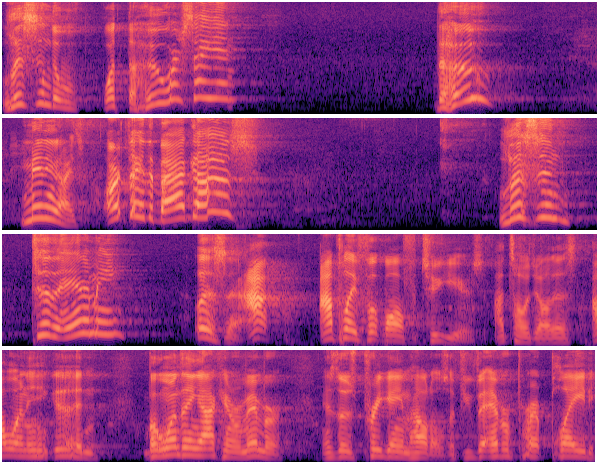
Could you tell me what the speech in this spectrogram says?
Listen to what the who are saying. The who? Midianites. Aren't they the bad guys? Listen to the enemy. Listen, I, I played football for two years. I told y'all this. I wasn't any good. But one thing I can remember is those pregame huddles. If you've ever played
